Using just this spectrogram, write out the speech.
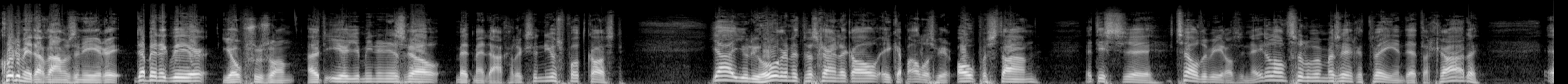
Goedemiddag dames en heren, daar ben ik weer, Joop Suzan uit Ierjemien in Israël met mijn dagelijkse nieuwspodcast. Ja, jullie horen het waarschijnlijk al, ik heb alles weer openstaan. Het is uh, hetzelfde weer als in Nederland, zullen we maar zeggen, 32 graden. Uh,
